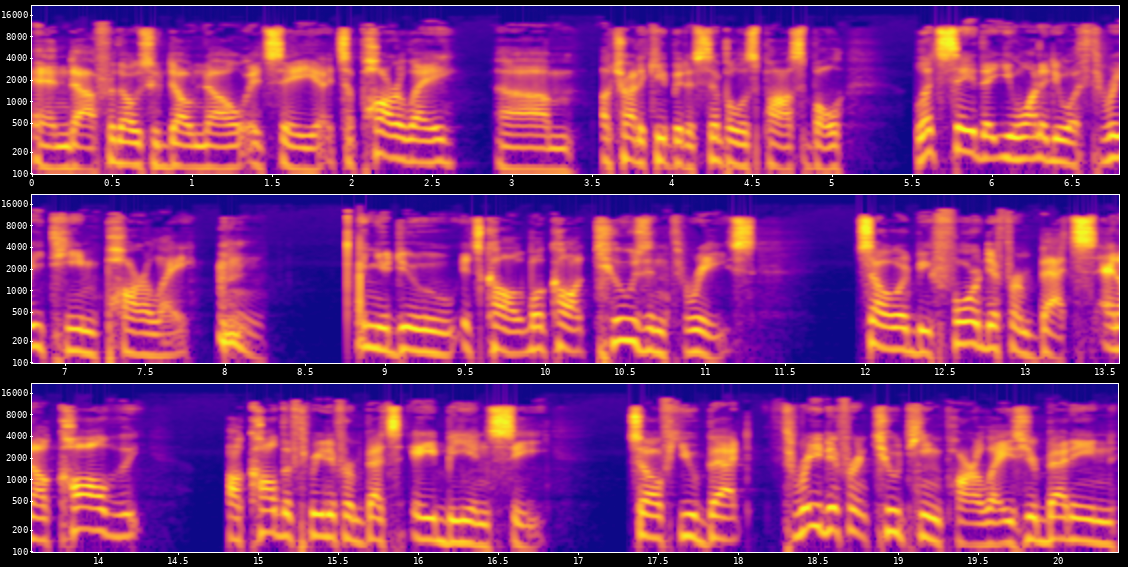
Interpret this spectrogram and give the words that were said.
And uh, for those who don't know, it's a it's a parlay. Um, I'll try to keep it as simple as possible. Let's say that you want to do a three team parlay, and you do it's called we'll call it twos and threes. So it would be four different bets, and I'll call the I'll call the three different bets A, B, and C. So if you bet three different two team parlays, you're betting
